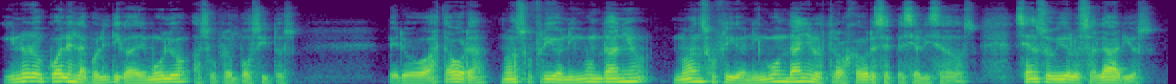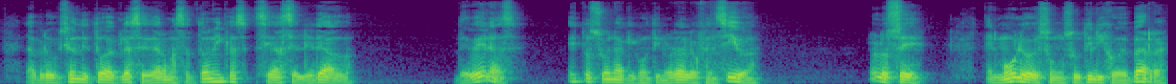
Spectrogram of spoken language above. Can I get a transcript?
Ignoro cuál es la política del mulo a sus propósitos pero hasta ahora no han sufrido ningún daño, no han sufrido ningún daño los trabajadores especializados. Se han subido los salarios. La producción de toda clase de armas atómicas se ha acelerado. ¿De veras? Esto suena a que continuará la ofensiva. No lo sé. El mulo es un sutil hijo de perra,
